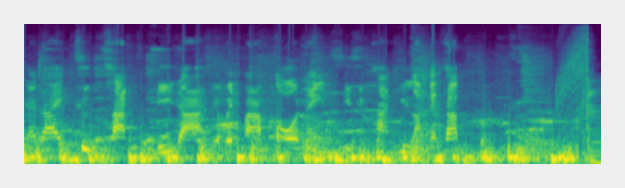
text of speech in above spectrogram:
จะได้คึกคักดีดาเดี๋ยวไปตามต่อใน 45 นาทีหลังกันครับ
